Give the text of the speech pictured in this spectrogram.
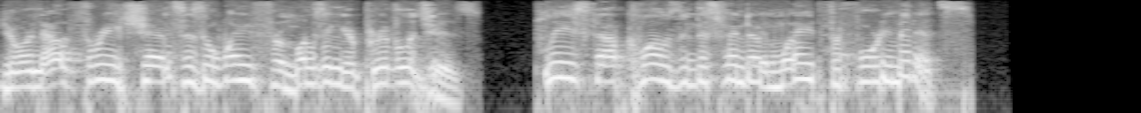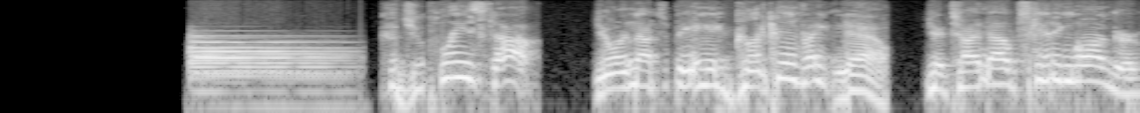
You're now three chances away from losing your privileges. Please stop closing this window and wait for 40 minutes. Could you please stop? You're not being a good kid right now. Your timeout's getting longer.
